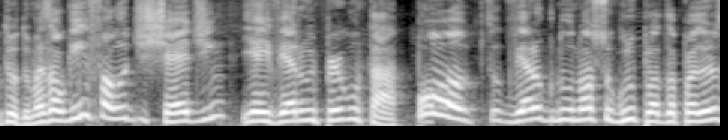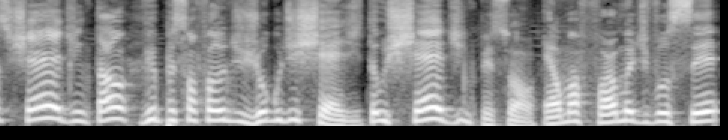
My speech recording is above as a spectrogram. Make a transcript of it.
conteúdo. Mas alguém falou de shedding e aí vieram me perguntar. Pô, vieram no nosso grupo lá dos apoiadores shedding e tal. Vi o pessoal falando de jogo de shedding. Então, shedding, pessoal, é uma forma de você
